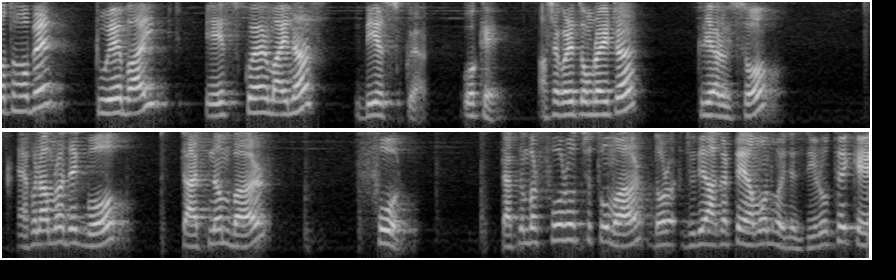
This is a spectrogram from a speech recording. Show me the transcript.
কত হবে? Two A by A square minus B square okay আশা করি তোমরা এটা ক্লিয়ার হইছো। এখন আমরা দেখব type number four type number four হচ্ছে তোমার, ধরো যদি আকারটা এমন হয় যে জিরো থেকে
